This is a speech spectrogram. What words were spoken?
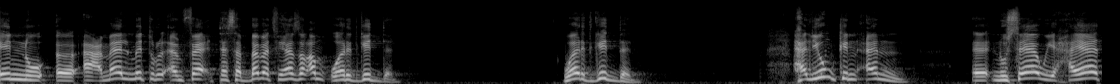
إنه آه، أعمال مترو الأنفاق تسببت في هذا الأمر؟ وارد جدا. وارد جدا. هل يمكن أن آه، نساوي حياة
